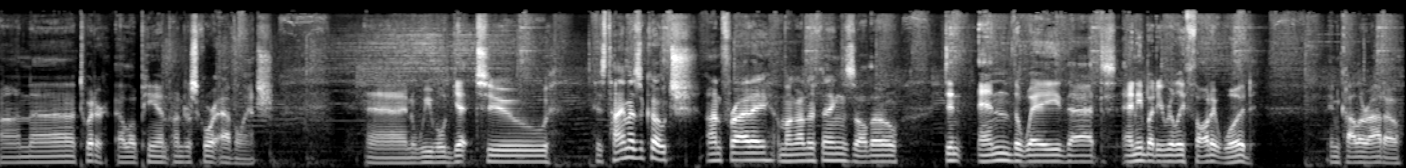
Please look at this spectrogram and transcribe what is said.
on uh, Twitter, LOPN underscore avalanche. And we will get to his time as a coach on Friday, among other things, although didn't end the way that anybody really thought it would in Colorado.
